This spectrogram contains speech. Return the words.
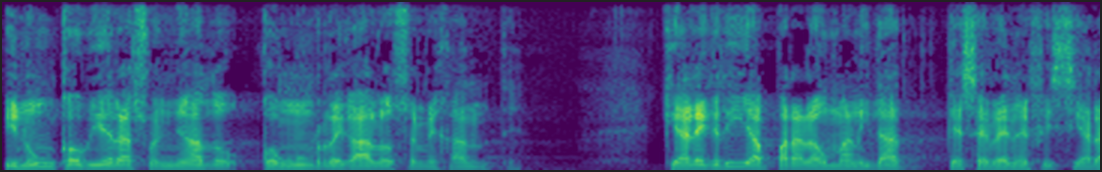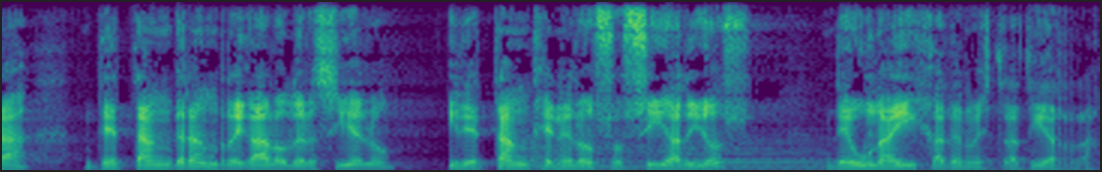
y nunca hubiera soñado con un regalo semejante. Qué alegría para la humanidad que se beneficiará de tan gran regalo del cielo y de tan generoso sí a Dios de una hija de nuestra tierra.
